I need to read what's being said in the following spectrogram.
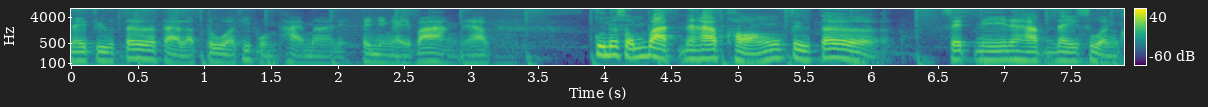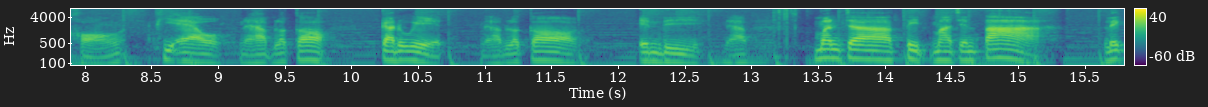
ในฟิลเตอร์แต่ละตัวที่ผมถ่ายมาเนี่ยเป็นยังไงบ้างนะครับ คุณสมบัตินะครับของฟิลเตอร์เซตนี้นะครับในส่วนของ PL นะครับแล้วก็ Graduate นะครับแล้วก็ ND นะครับมันจะติดมาเจนต้าเล็ก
